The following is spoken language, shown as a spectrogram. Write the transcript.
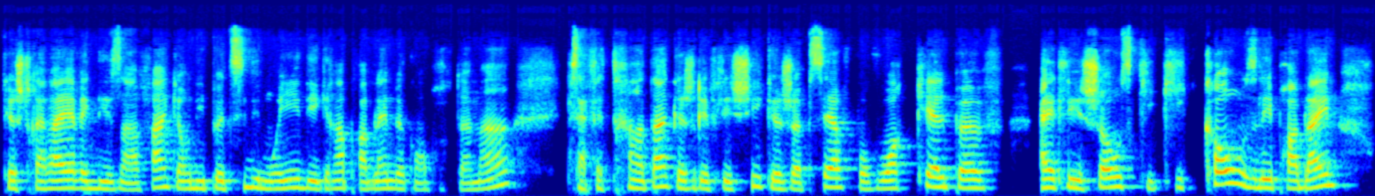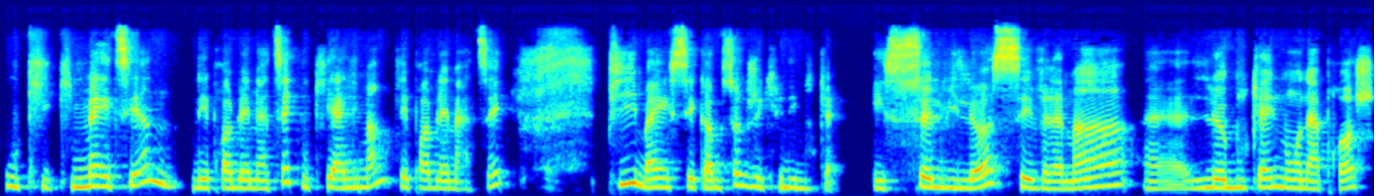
que je travaille avec des enfants qui ont des petits, des moyens, des grands problèmes de comportement. ça fait 30 ans que je réfléchis, que j'observe pour voir quelles peuvent être les choses qui, causent les problèmes ou qui, maintiennent les problématiques ou qui alimentent les problématiques. Puis, ben, c'est comme ça que j'écris des bouquins. Et celui-là, c'est vraiment euh, le bouquin de mon approche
